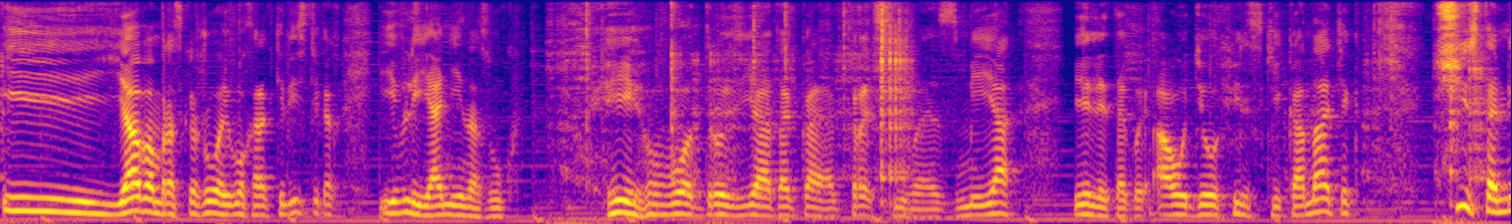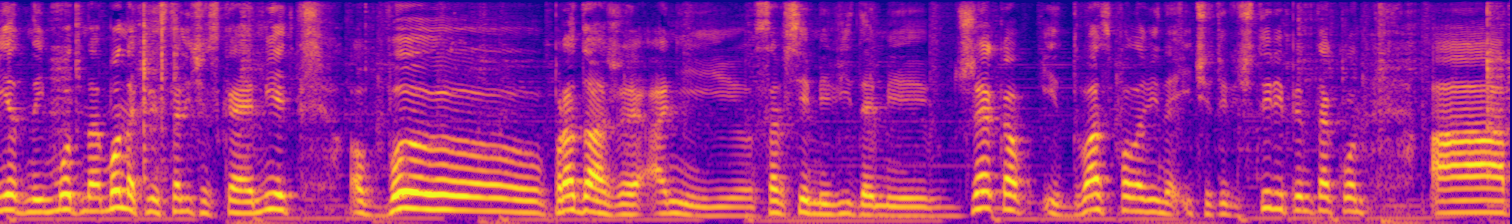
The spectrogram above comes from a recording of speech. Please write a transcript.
И я вам расскажу о его характеристиках и влиянии на звук. И вот, друзья, такая красивая змея или такой аудиофильский канатик. Чисто медный, модно, монокристаллическая медь. В продаже они со всеми видами джеков и 2,5 и 4,4 пентакон. А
